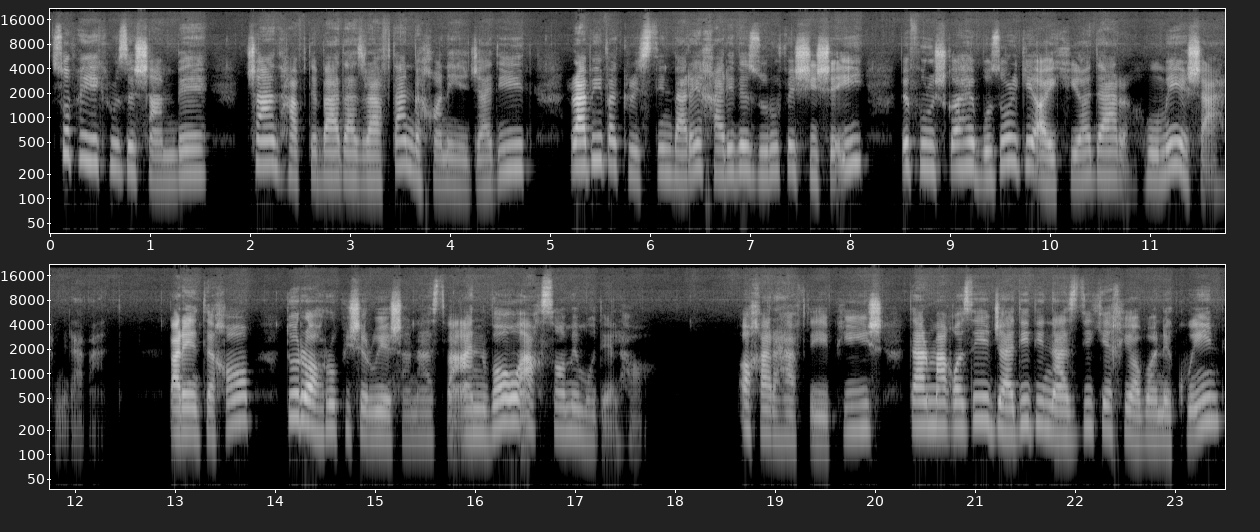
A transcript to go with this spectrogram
صبح یک روز شنبه چند هفته بعد از رفتن به خانه جدید، ربی و کریستین برای خرید ظروف شیشه‌ای به فروشگاه بزرگ آیکیا در هومه شهر می روند. برای انتخاب دو راهرو پیش رویشان است و انواع و اقسام مدل ها. آخر هفته پیش در مغازه جدیدی نزدیک خیابان کوین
